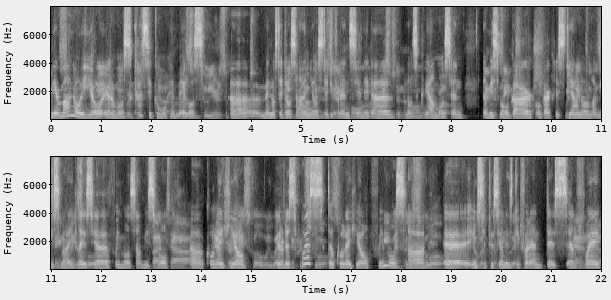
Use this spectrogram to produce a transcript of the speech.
Mi hermano y yo éramos casi como uh, gemelos, apart. menos de dos años de diferencia en edad. Nos criamos en el mismo hogar, hogar cristiano, la misma iglesia, fuimos al mismo uh, ah, colegio. Pero después del colegio fuimos a eh, instituciones literal, diferentes. Él fue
